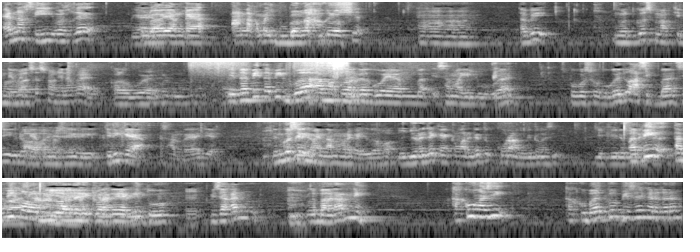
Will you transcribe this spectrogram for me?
enak sih. Maksudnya Iya, enggak iya. yang kayak anak sama ibu banget gitu loh. Heeh, heeh. Tapi menurut gue semakin dewasa semakin apa ya? Kalau gue Ya, tapi tapi gue sama keluarga gue yang ba- sama ibu gue, sepupu sepupu gue itu asik banget sih, udah kayak Oh, teman iya. sendiri. Jadi kayak santai aja. Dan gue sering main sama mereka juga kok. Jujur aja kayak keluarga tuh kurang gitu gak sih? Di kehidupan Tapi yang- tapi kalau di luar ya, dari ya, keluarga yang itu, misalkan Lebaran nih, kaku gak sih? Kaku banget gue biasanya kadang-kadang,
